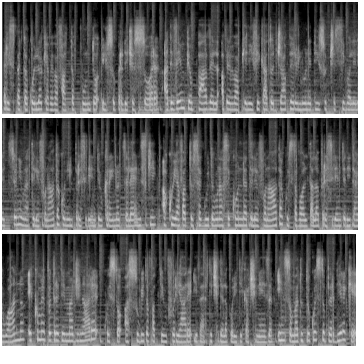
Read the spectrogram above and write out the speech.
rispetto a quello che aveva fatto appunto il suo predecessore. Ad esempio Pavel aveva pianificato già per il lunedì successivo alle elezioni una telefonata con il presidente ucraino Zelensky, a cui ha fatto seguito una seconda telefonata telefonata, questa volta alla presidente di Taiwan, e come potrete immaginare questo ha subito fatto infuriare i vertici della politica cinese. Insomma, tutto questo per dire che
